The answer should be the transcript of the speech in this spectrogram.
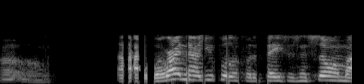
Uh oh. Uh, well, right now you pulling for the Pacers, and so am I.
